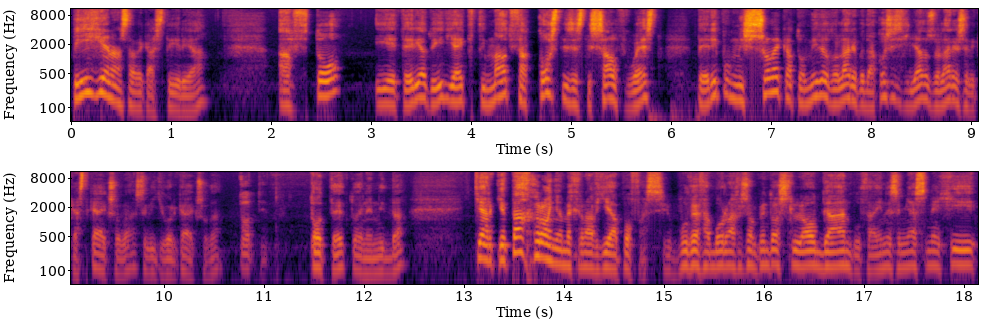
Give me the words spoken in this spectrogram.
πήγαιναν στα δικαστήρια, αυτό η εταιρεία του ίδια εκτιμά ότι θα κόστιζε στη Southwest περίπου μισό εκατομμύριο δολάρια, 500.000 δολάρια σε δικαστικά έξοδα, σε δικηγορικά έξοδα. Τότε. Τότε, το 90 και αρκετά χρόνια μέχρι να βγει η απόφαση που δεν θα μπορούν να χρησιμοποιούν το σλόγκαν, που θα είναι σε μια συνεχή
